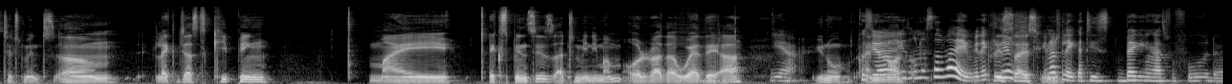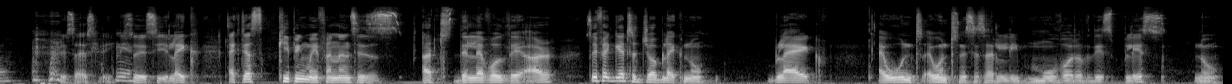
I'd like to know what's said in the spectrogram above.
statement, um, like just keeping my expenses at minimum, or rather where they are. Yeah. You know, Because you're, not gonna survive. Like Precisely. You're not like at least begging us for food or precisely. Yeah. So you see, like like just keeping my finances at the level they are. So if I get a job, like no, like I won't, I won't necessarily move out of this place. No,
